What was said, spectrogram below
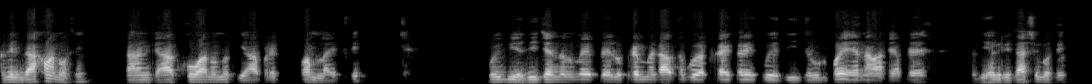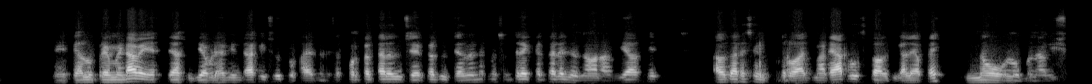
સગી રાખવાનો છે. કારણ કે આ ખોવાનો નથી, આ આપણે કમ લાયક છે. કોઈ બી હજી ચેનલમાં પહેલું પેમેન્ટ આવતા કોઈ અટકાય કરે, કોઈ હજી જરૂર પડે, એના માટે આપણે હજી હગરી રાખેલો છે. ને પહેલું પેમેન્ટ આવે, ત્યાં સુધી આપણે હગી રાખીશું. તો ફાઇનલ સપોર્ટ કરતા રહેજો શેર કરજો ચેનલને પણ સબસ્ક્રાઈબ કરતા રહેજો, નવા નવા વિડીયા આવશે. આવતા રહેશે. મિત્રો આજ માટે આટલું જ તો આવતીકાલે આપણે નવો વ્લોગ બનાવીશું.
